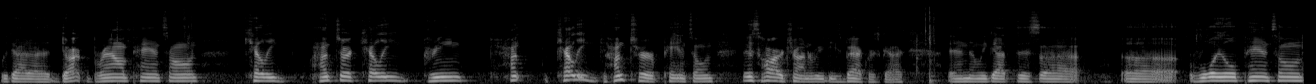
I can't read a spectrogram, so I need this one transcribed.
We got a dark brown Pantone. Kelly Hunter Kelly green Hunt, Kelly Hunter Pantone. It's hard trying to read these backwards, guys. And then we got this uh, uh, Royal Pantone.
